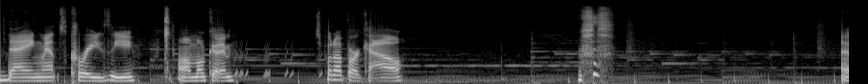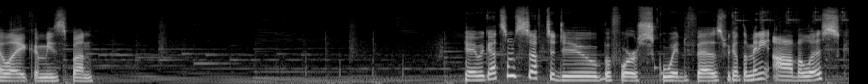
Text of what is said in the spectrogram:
Dang, that's crazy. Um, okay. Let's put up our cow. I like him, he's fun. Okay, we got some stuff to do before Squid Fest. We got the mini obelisk.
